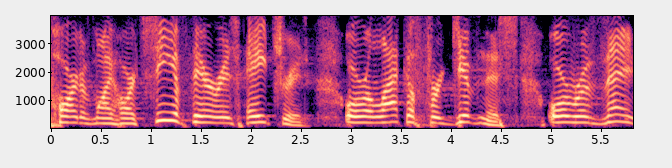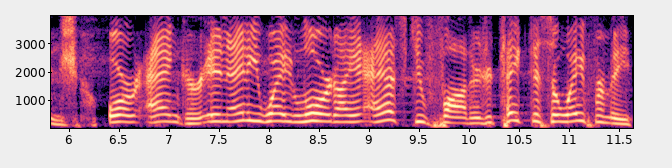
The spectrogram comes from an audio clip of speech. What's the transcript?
part of my heart. See if there is hatred or a lack of forgiveness or revenge or anger in any way. Lord, I ask you, Father, to take this away from me,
